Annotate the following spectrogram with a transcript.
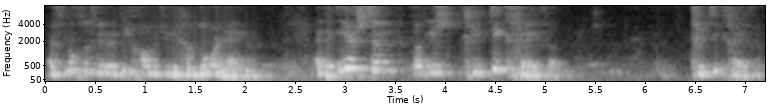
En vanochtend willen we die gewoon met jullie gaan doornemen. En de eerste, dat is kritiek geven. Kritiek geven.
